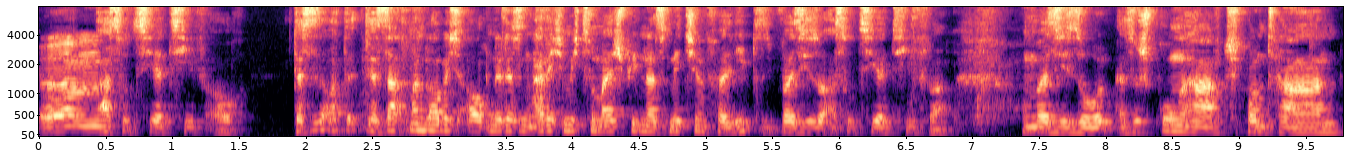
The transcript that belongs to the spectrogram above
ähm, Assoziativ auch. Das ist auch, das sagt man, glaube ich, auch, ne? Deswegen habe ich mich zum Beispiel in das Mädchen verliebt, weil sie so assoziativ war. Und weil sie so, also sprunghaft, spontan,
